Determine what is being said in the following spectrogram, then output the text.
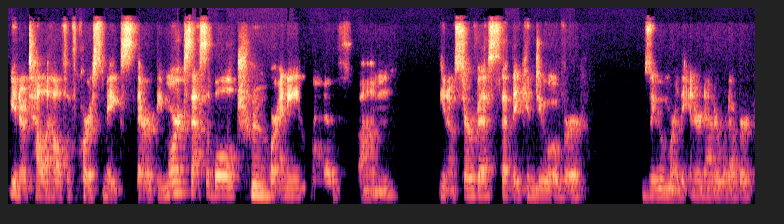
you know, telehealth, of course, makes therapy more accessible True. or any kind of, um, you know, service that they can do over Zoom or the internet or whatever.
